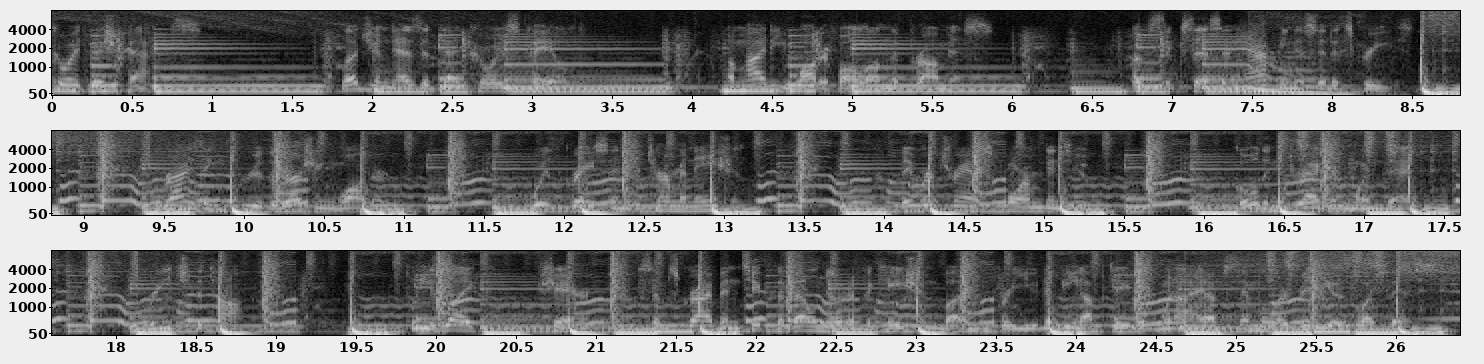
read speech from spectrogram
koi fish. Legend has it that koi's failed. A mighty waterfall on the promise of success and happiness at its crease. Rising through the rushing water, with grace and determination, they were transformed into golden dragon one day. Reach the top. Please like, share, subscribe and tick the bell notification button for you to be updated when I have similar videos like this.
